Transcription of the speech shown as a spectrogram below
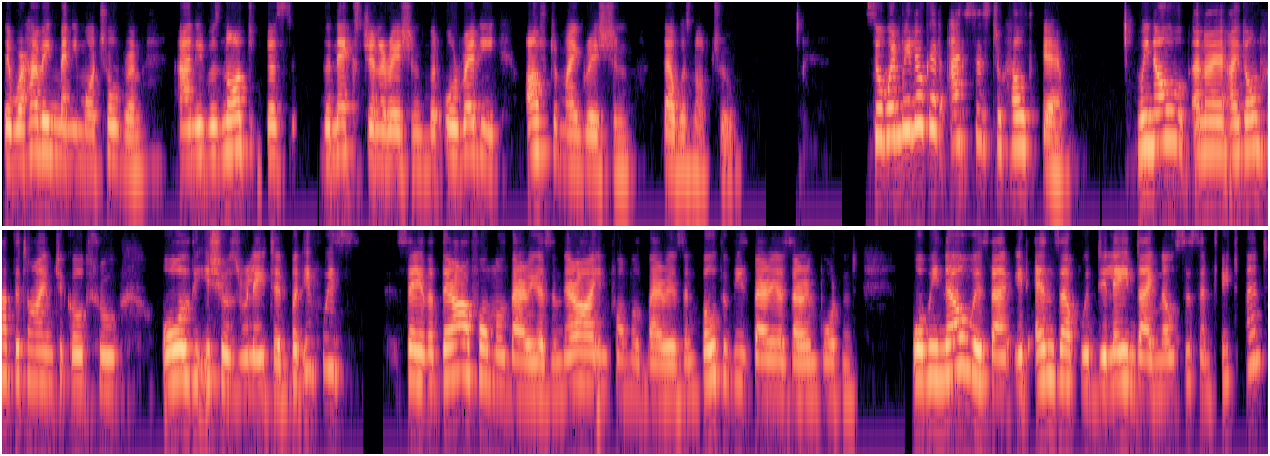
they were having many more children. And it was not just the next generation, but already after migration, that was not true. So when we look at access to healthcare, we know, and I, I don't have the time to go through all the issues related, but if we say that there are formal barriers and there are informal barriers, and both of these barriers are important, what we know is that it ends up with delay in diagnosis and treatment,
